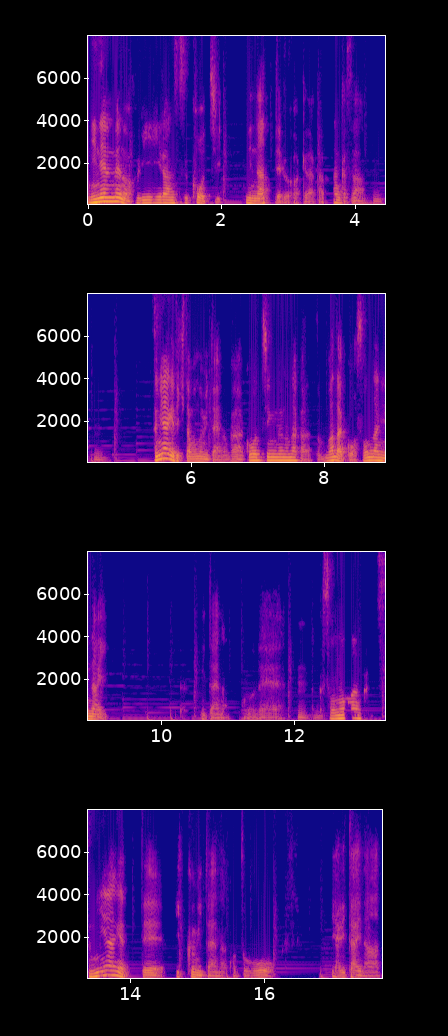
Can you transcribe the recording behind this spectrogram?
2年目のフリーランスコーチになってるわけだから、なんかさ、うんうん積み上げてきたものみたいのが、コーチングの中だとまだこう、そんなにない、みたいなところで、うんそのなんか積み上げていくみたいなことをやりたいなっ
